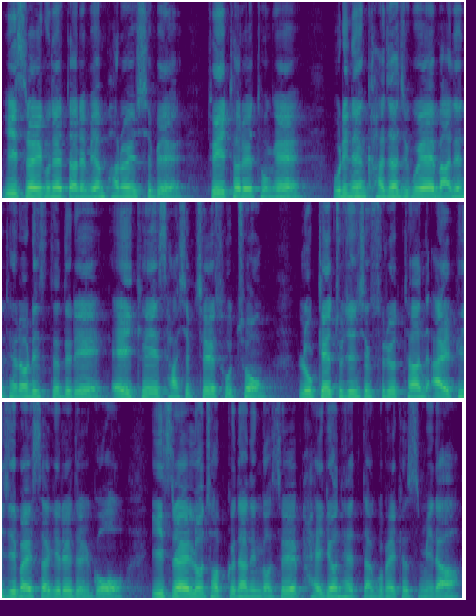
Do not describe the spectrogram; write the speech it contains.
이스라엘군에 따르면 8월 10일 트위터를 통해 우리는 가자 지구의 많은 테러리스트들이 AK-47 소총, 로켓 추진식 수류탄 RPG 발사기를 들고 이스라엘로 접근하는 것을 발견했다고 밝혔습니다.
